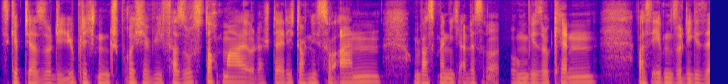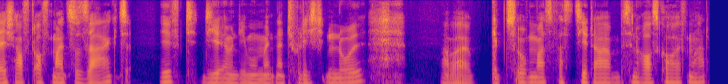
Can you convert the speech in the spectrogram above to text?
es gibt ja so die üblichen Sprüche wie versuch's doch mal oder stell dich doch nicht so an und was wir nicht alles irgendwie so kennen, was eben so die Gesellschaft oftmals so sagt, hilft dir in dem Moment natürlich null. Aber gibt es irgendwas, was dir da ein bisschen rausgeholfen hat?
